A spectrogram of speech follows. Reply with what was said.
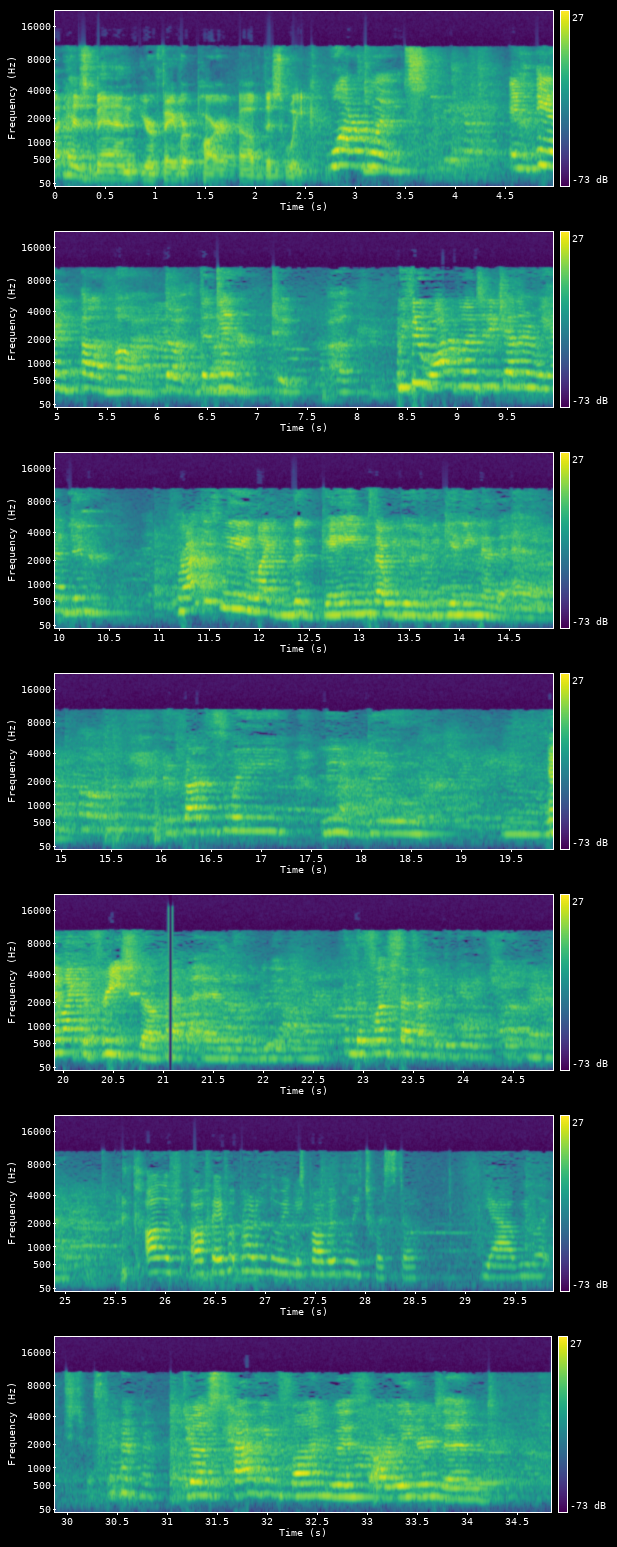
what has been your favorite part of this week? water balloons and and um, um the the dinner too. Uh, we threw water balloons at each other and we had dinner. Practically like the games that we do at the beginning and the end. And practically we do And like the free stuff at the end and the beginning. and the fun stuff at the beginning too. Our, our favorite part of the week was probably Twister. Yeah, we liked Twister. Just having fun with our leaders and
